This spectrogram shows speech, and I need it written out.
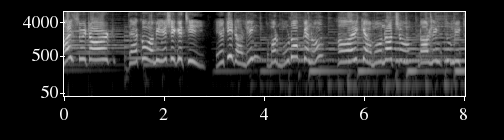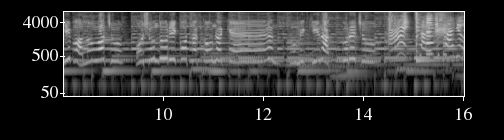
হাই সুইটহার্ট দেখো আমি এসে গেছি। এ কি ডার্লিং তোমার মুড অফ কেন? হাই কেমন আছো? ডার্লিং তুমি কি ভালো আছো? ও সুন্দরী কথা কও না কেন? তুমি কি রাগ করেছ? আয় সরাতে সরো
